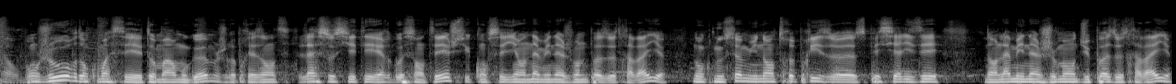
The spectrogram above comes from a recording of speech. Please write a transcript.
Alors bonjour, donc moi c'est Thomas Armougom, je représente la société Ergo Santé, je suis conseiller en aménagement de poste de travail. Donc nous sommes une entreprise euh, spécialisée dans l'aménagement du poste de travail,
